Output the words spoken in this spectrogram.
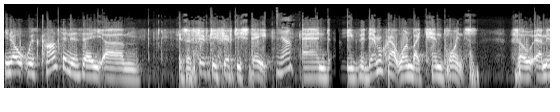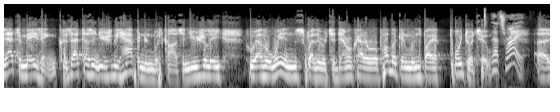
You know, Wisconsin is a um, is a 50-50 state, Yeah. and the, the Democrat won by ten points. So I mean that's amazing because that doesn't usually happen in Wisconsin. Usually, whoever wins, whether it's a Democrat or Republican, wins by a point or two. That's right. Uh,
